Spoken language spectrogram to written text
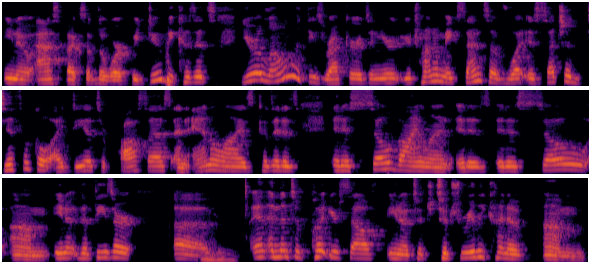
you know aspects of the work we do because it's you're alone with these records and you're you're trying to make sense of what is such a difficult idea to process and analyze because it is it is so violent it is it is so um, you know that these are uh, Mhm. and, and then to put yourself you know to, to really kind of um,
